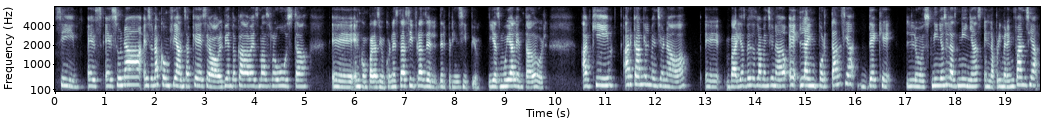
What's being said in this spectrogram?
Sí, es, es, una, es una confianza que se va volviendo cada vez más robusta eh, en comparación con estas cifras del, principio y es muy alentador. Aquí Arcángel mencionaba, eh, varias veces lo ha mencionado, la importancia de que los niños y las niñas en la primera infancia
